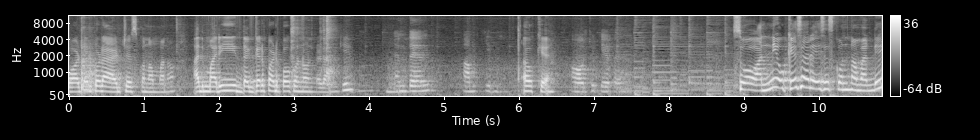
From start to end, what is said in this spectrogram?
వాటర్ కూడా యాడ్ చేసుకున్నాం మనం. అది మరీ దగ్గర పడిపోకుండా ఉండడానికి. ఓకే. సో అన్నీ ఒకేసారి వేసేసుకుంటున్నామండి.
